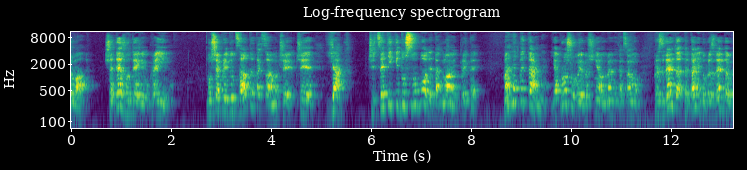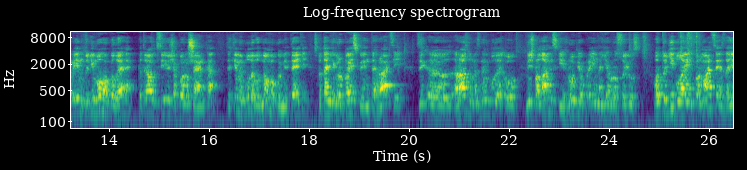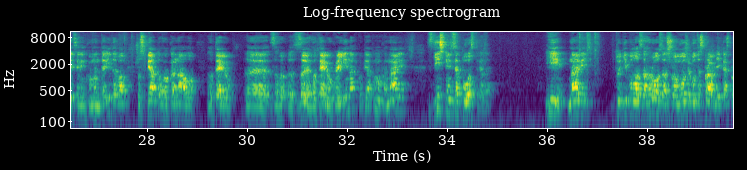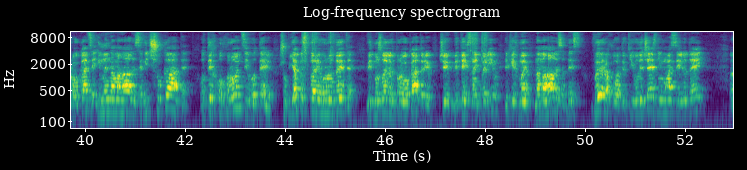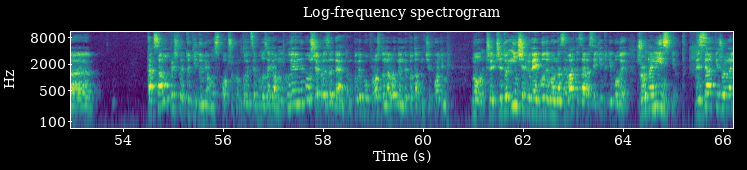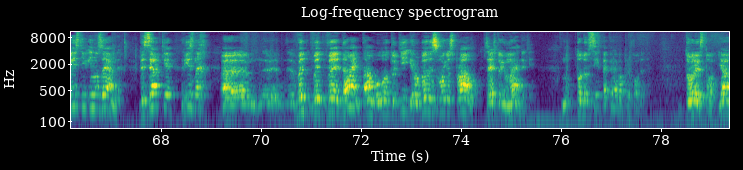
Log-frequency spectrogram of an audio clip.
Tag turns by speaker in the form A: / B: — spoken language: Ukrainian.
A: проживали. Ще теж готелі Україна. Ну ще прийдуть завтра так само. Чи, чи як? Чи це тільки до свободи так мають прийти? У мене питання. Я прошу вибачення, в мене так само президента, питання до президента України, тоді мого колеги Петра Олексійовича Порошенка, з яким ми були в одному комітеті з питань європейської інтеграції. Е, Разом ми з ним були у міжпарламентській групі Україна Євросоюз. От тоді була інформація, здається, він коментарі давав, що з п'ятого каналу готелю з готелю Україна по п'ятому каналі здійснюються постріли. І навіть тоді була загроза, що може бути справді якась провокація, і ми намагалися відшукати отих охоронців готелю, щоб якось перегородити від можливих провокаторів чи від тих снайперів, яких ми намагалися десь вирахувати в тій величезній масі людей. Е, так само прийшли тоді до нього з обшуком, коли це було заявлено, коли він не був ще президентом, коли був просто народним депутатом, чи потім, ну чи, чи до інших людей будемо називати зараз, які тоді були? Журналістів, десятки журналістів іноземних, десятки різних е, е, ви- ви- видань там було тоді і робили свою справу, зрештою медики. Ну то до всіх так треба приходити. Товариство, я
